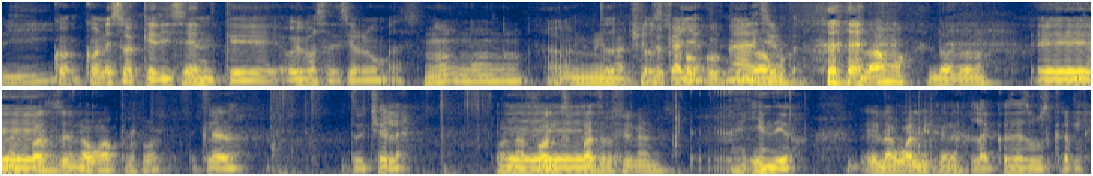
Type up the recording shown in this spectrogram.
Y... con, con eso que dicen que... ¿Hoy vas a decir algo más? No, no, no, Ah, bueno, mi Nachito que cállate. Nah, lo es amo, lo amo, lo adoro. ¿Y Eh, ¿Me pasas el agua, por favor? Claro, tu chela. Bonafontes eh, patrocinan. Indio. El agua ligera. La cosa es buscarle.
